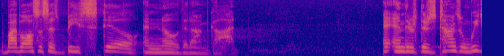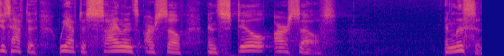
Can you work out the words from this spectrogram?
The Bible also says, Be still and know that I'm God. And, and there's, there's times when we just have to, we have to silence ourselves and still ourselves and listen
